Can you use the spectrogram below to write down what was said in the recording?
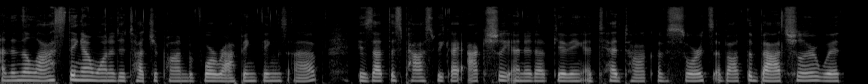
And then the last thing I wanted to touch upon before wrapping things up is that this past week I actually ended up giving a TED talk of sorts about The Bachelor with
